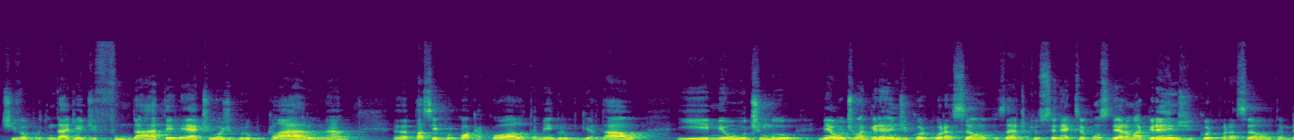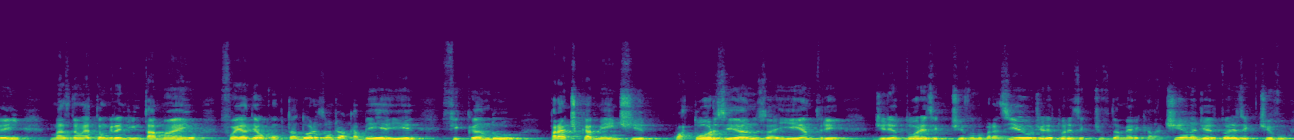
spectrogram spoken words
tive a oportunidade de fundar a Telete, hoje Grupo Claro, né? Uh, passei por Coca-Cola, também Grupo Gerdau. E meu último, minha última grande corporação, apesar de que o Senex eu considero uma grande corporação também, mas não é tão grande em tamanho, foi a Dell Computadores, onde eu acabei aí ficando praticamente 14 anos aí entre diretor executivo no Brasil, diretor executivo da América Latina, diretor executivo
